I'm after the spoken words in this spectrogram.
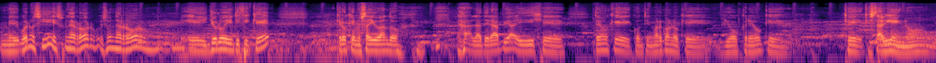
me- bueno, sí, es un error, es un error. Eh, yo lo identifiqué, creo que me está ayudando la, la terapia y dije, tengo que continuar con lo que yo creo que, que- que está bien, ¿no?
